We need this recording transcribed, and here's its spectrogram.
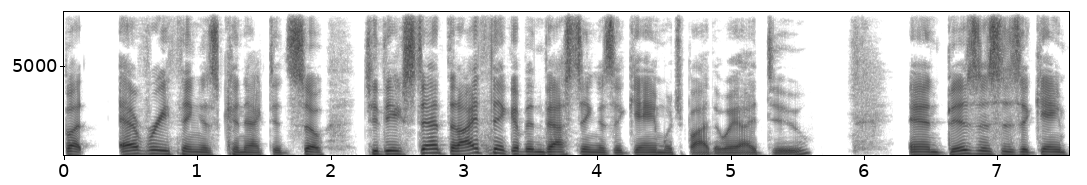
but everything is connected. So, to the extent that I think of investing as a game, which by the way, I do, and business is a game,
